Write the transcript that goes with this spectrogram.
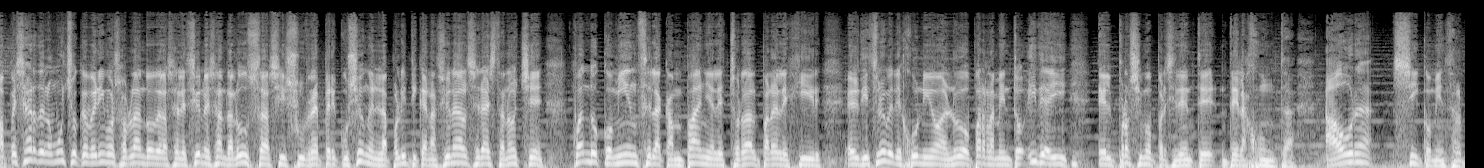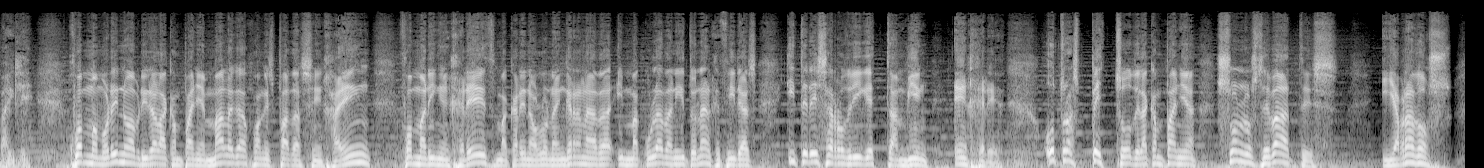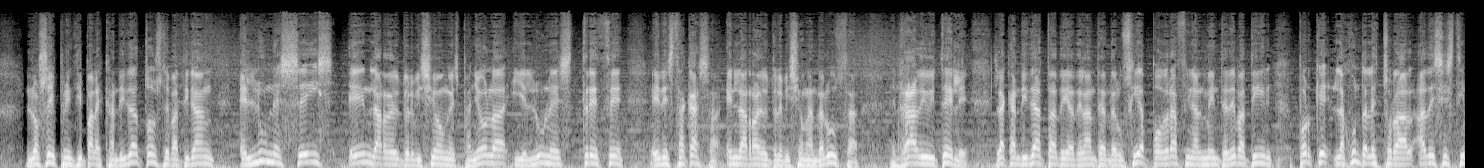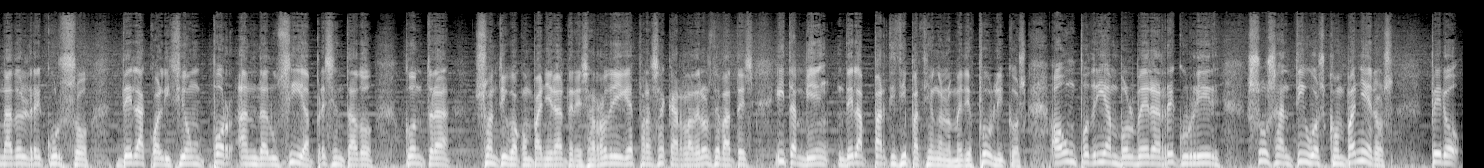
A pesar de lo mucho que venimos hablando de las elecciones andaluzas y su repercusión en la política nacional, será esta noche cuando comience la campaña electoral para elegir el 19 de junio al nuevo Parlamento y de ahí el próximo presidente de la Junta. Ahora sí comienza el baile. Juanma Moreno abrirá la campaña en Málaga, Juan Espadas en Jaén, Juan Marín en Jerez, Macarena Olona en Granada, Inmaculada Nieto en Algeciras y Teresa Rodríguez también en Jerez. Otro aspecto de la campaña son los debates y habrá dos. Los seis principales candidatos debatirán el lunes 6 en la Radio Televisión Española y el lunes 13 en esta casa, en la Radio Televisión Andaluza, en radio y tele. La candidata de Adelante Andalucía podrá finalmente debatir porque la Junta Electoral ha desestimado el recurso de la coalición por Andalucía presentado contra su antigua compañera Teresa Rodríguez para sacarla de los debates y también de la participación en los medios públicos. Aún podrían volver a recurrir sus antiguos compañeros, pero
